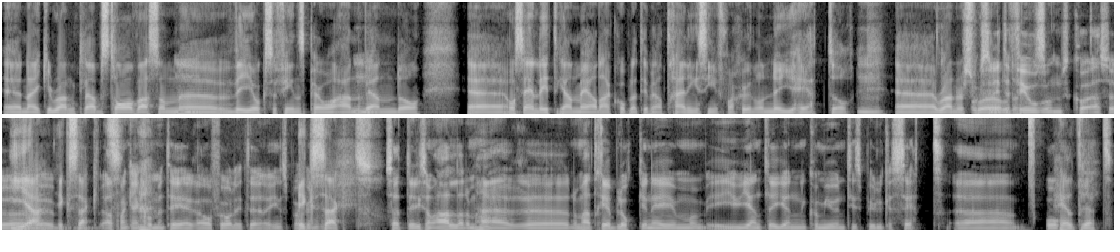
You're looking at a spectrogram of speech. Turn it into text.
eh, Nike Run Club, Strava som Mm. eh, vi också finns på och använder. Eh, och sen lite grann mer det här kopplat till mer träningsinformation och nyheter. Mm. Eh, Runners Också World. lite forums, alltså, Ja, exakt. att man kan kommentera och få lite inspiration. Exakt. Så att det är liksom alla de här, eh, de här tre blocken är ju, är ju egentligen communities på olika sätt. Och Helt rätt.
